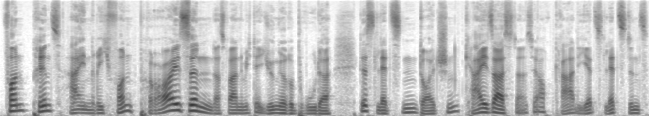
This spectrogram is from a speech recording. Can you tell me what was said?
von Prinz Heinrich von Preußen. Das war nämlich der jüngere Bruder des letzten deutschen Kaisers. Da ist ja auch gerade jetzt letztens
